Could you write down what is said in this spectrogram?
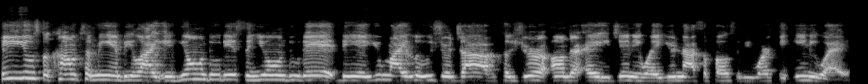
he used to come to me and be like, if you don't do this and you don't do that, then you might lose your job because you're underage anyway. You're not supposed to be working anyway.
